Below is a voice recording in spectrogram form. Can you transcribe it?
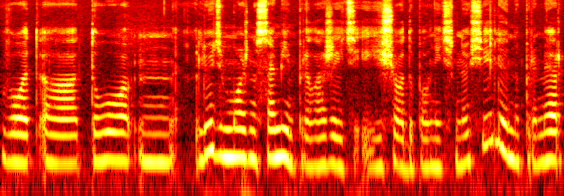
вот, а, то людям можно самим приложить еще дополнительные усилия. Например,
